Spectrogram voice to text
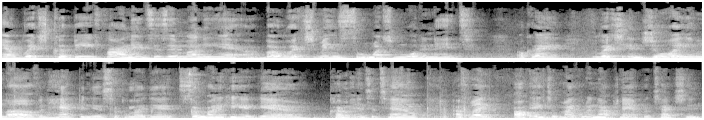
and rich could be finances and money, yeah. But rich means so much more than that. Okay, rich in joy and love and happiness, something like that. Somebody here, yeah, coming into town. I feel like Archangel Michael, they're not playing protection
